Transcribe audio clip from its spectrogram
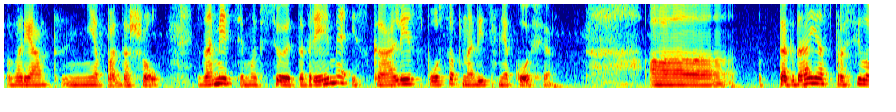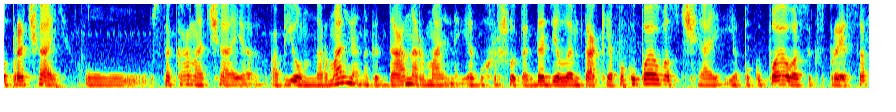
вариант не подошел. Заметьте, мы все это время искали способ налить мне кофе. А, тогда я спросила про чай. У стакана чая объем нормальный? Она говорит, да, нормальный. Я говорю, хорошо, тогда делаем так. Я покупаю у вас чай, я покупаю у вас экспресса.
